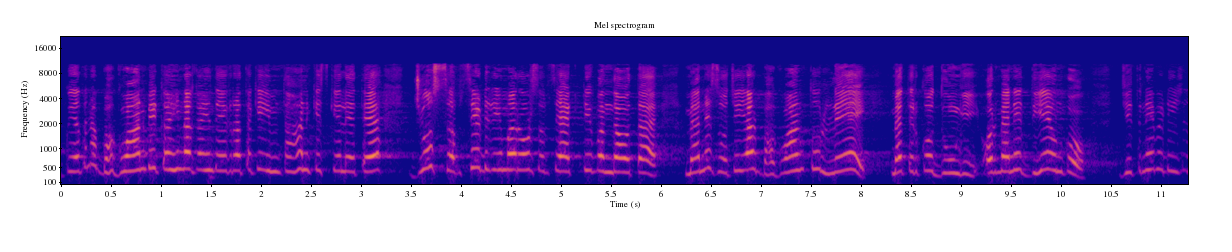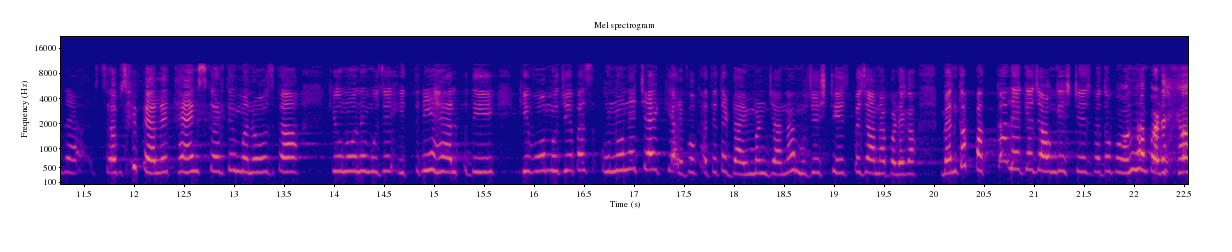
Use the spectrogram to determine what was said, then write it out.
कहते ना, भगवान भी कहीं ना कहीं देख रहा था कि इम्तहान किसके लेते हैं? जो सबसे ड्रीमर और सबसे एक्टिव बंदा होता है। मैंने सोचा, यार, भगवान तू ले, मैं तेरे को दूँगी। और मैंने दिए उनको। जितने भी टीचर सबसे पहले थैंक्स करती हूँ मनोज का कि उन्होंने मुझे इतनी हेल्प दी कि वो मुझे बस उन्होंने चेक किया। वो कहते थे डायमंड जाना, मुझे स्टेज पे जाना पड़ेगा। मैंने कहा, पक्का लेके जाऊँगी स्टेज पे तो बोलना पड़ेगा।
